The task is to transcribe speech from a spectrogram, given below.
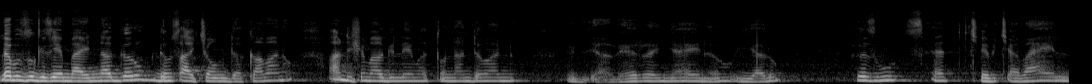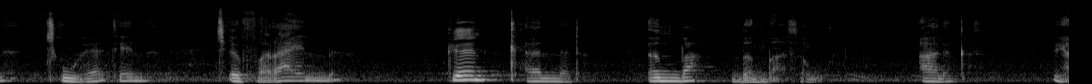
ለብዙ ጊዜም አይናገሩም፣ ድምፃቸውም ደካማ ነው። አንድ ሽማግሌ መጡና እንደማን ነው እግዚአብሔር እረኛዬ ነው እያሉ ህዝቡ ጸጥ፣ ጭብጨባ የለ፣ ጩኸት የለ፣ ጭፈራ የለ። ግን ቀለጠ። እምባ በእምባ ሰው አለቀሰ። ያ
